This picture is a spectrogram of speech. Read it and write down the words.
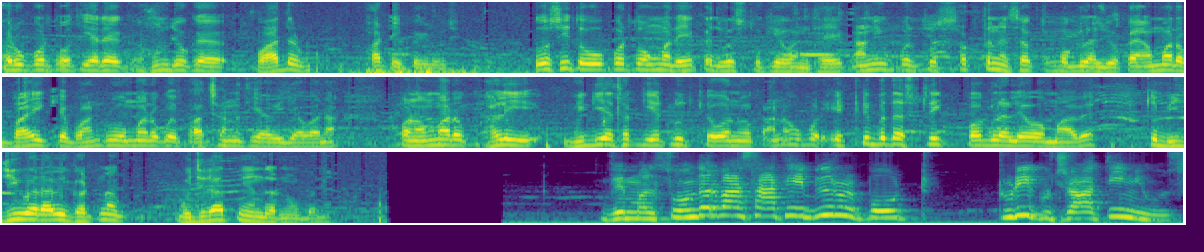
ઘર ઉપર તો અત્યારે સમજો કે વાદળ ફાટી પડ્યું છે. દોષિતો ઉપર તો અમારે એક જ વસ્તુ કહેવાની થાય. આની ઉપર તો સખ્ત ને સખ્ત પગલાં લ્યો. કાંઈ અમારા ભાઈ કે ભાંડું અમારા કોઈ પાછા નથી આવી જવાના. પણ અમારું ખાલી મીડિયા થકી એટલું જ કહેવાનું કે આના ઉપર એટલી બધા સ્ટ્રિક્ટ પગલાં લેવામાં આવે કે બીજી વાર આવી ઘટના ગુજરાતની અંદર ન બને. વિમલ સોંદરવા સાથે bureau report, today Gujarati news.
